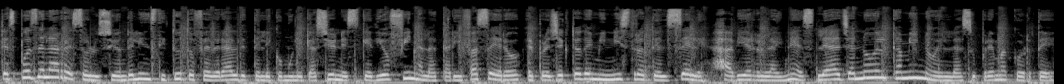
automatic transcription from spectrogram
Después de la resolución del Instituto Federal de Telecomunicaciones que dio fin a la tarifa cero, el proyecto de ministro Telcel, Javier Lainés, le allanó el camino en la Suprema Corte.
